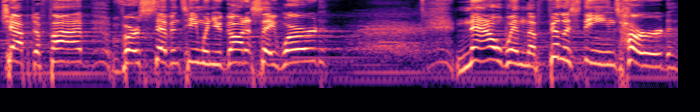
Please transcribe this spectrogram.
chapter 5, verse 17. When you got it, say word. Now, when the Philistines heard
